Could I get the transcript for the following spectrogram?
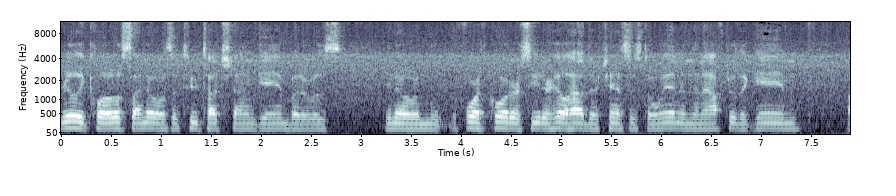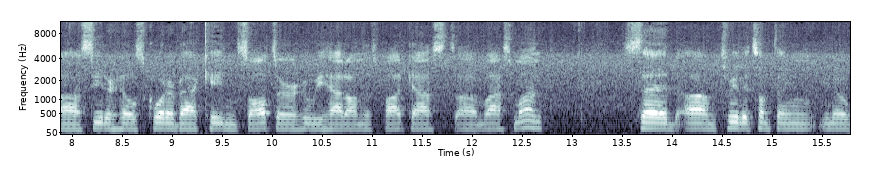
really close, I know it was a two touchdown game, but it was, you know, in the fourth quarter, Cedar Hill had their chances to win, and then after the game, uh, Cedar Hill's quarterback Kaden Salter, who we had on this podcast um, last month said um, tweeted something you know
